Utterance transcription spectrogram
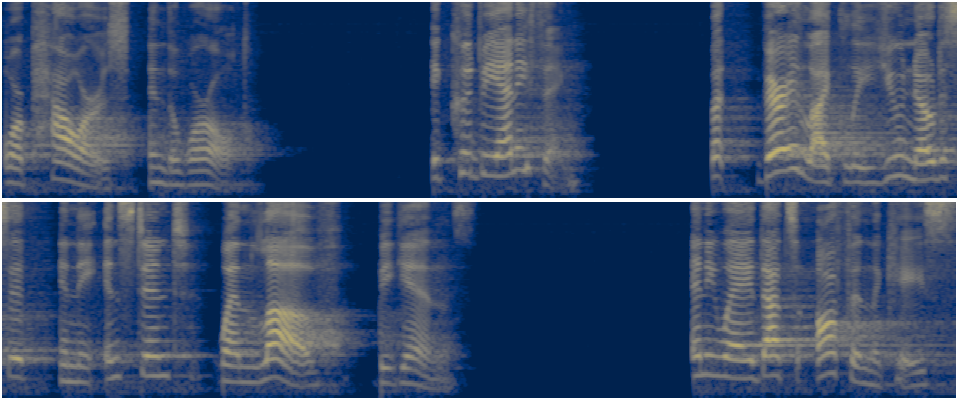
or powers in the world. It could be anything, but very likely you notice it in the instant when love begins. Anyway, that's often the case.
